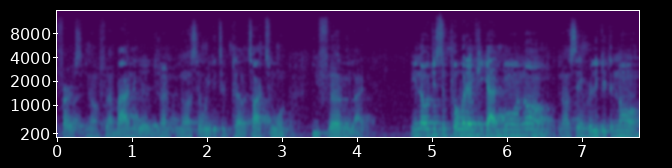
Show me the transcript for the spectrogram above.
first. You know what I'm saying? Buy a nigga a drink. You know what I'm saying? When we get to the club, talk to him. You feel me? Like, you know, just support whatever he got going on. You know what I'm saying? Really get to know him.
